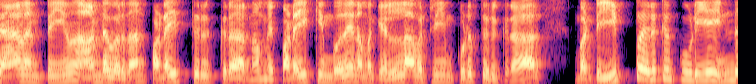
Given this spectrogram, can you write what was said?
டேலண்ட்டையும் ஆண்டவர் தான் படைத்திருக்கிறார். நம்மை படைக்கும் போதே நமக்கு எல்லாவற்றையும் கொடுத்திருக்கிறார். பட் இப்போ இருக்கக்கூடிய இந்த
